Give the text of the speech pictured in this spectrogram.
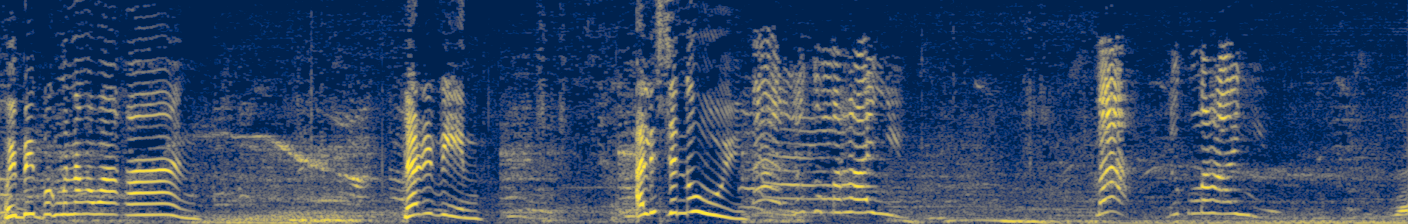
Uy, babe, huwag mo nang hawakan. Larry Vin. Alis dyan, uy. Ma, look behind Mm. You.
